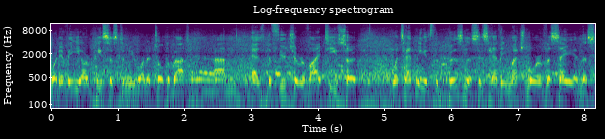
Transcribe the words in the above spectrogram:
whatever ERP system you want to talk about um, as the future of IT. So what's happening is the business is having much more of a say in this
